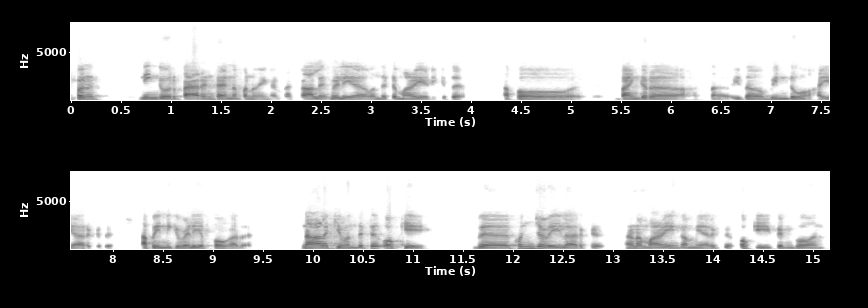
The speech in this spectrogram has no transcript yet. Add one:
இப்ப நீங்க ஒரு பேரண்டா என்ன பண்ணுவீங்கன்னா காலை வெளியே வந்துட்டு மழை அடிக்குது. அப்போ பயங்கர இத விண்டும் ஹையா இருக்குது. அப்ப இன்னைக்கு வெளியே போகாத. நாளைக்கு வந்துட்டு ஓகே கொஞ்சம் வெயிலா இருக்கு. ஆனா மழையும் கம்மியா இருக்கு. Okay you can go and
